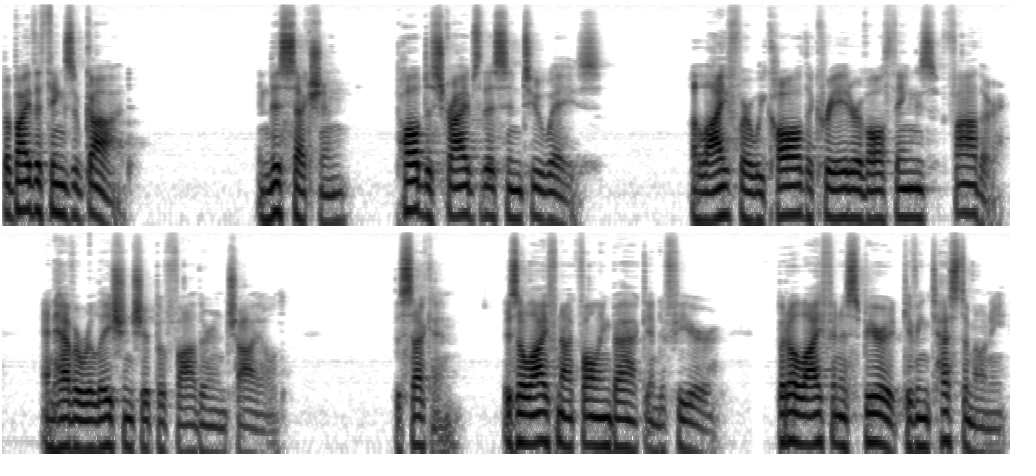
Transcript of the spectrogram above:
but by the things of God. In this section, Paul describes this in two ways a life where we call the Creator of all things Father and have a relationship of father and child. The second is a life not falling back into fear, but a life in a spirit giving testimony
